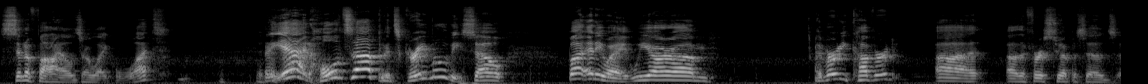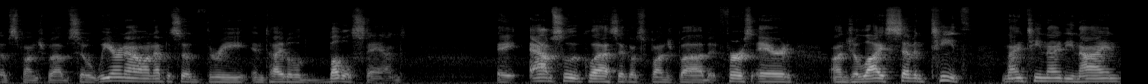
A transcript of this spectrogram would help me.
cinephiles are like, what? And yeah, it holds up. It's a great movie. So, but anyway, we are. Um, I've already covered uh, uh, the first two episodes of SpongeBob, so we are now on episode three, entitled "Bubble Stand," a absolute classic of SpongeBob. It first aired on July seventeenth, nineteen ninety nine,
